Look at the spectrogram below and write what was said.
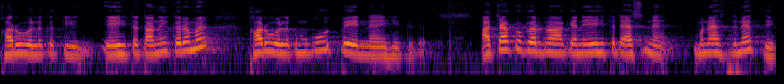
කරුවලක තියෙන් ඒ හිත තනි කරම කරුවලක මුකූත් පේනෑ හිතට. අචක්කු කරනා කැන ඒ හිතට ඇස් නෑ මොන ඇස්ද නැත්තේ.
